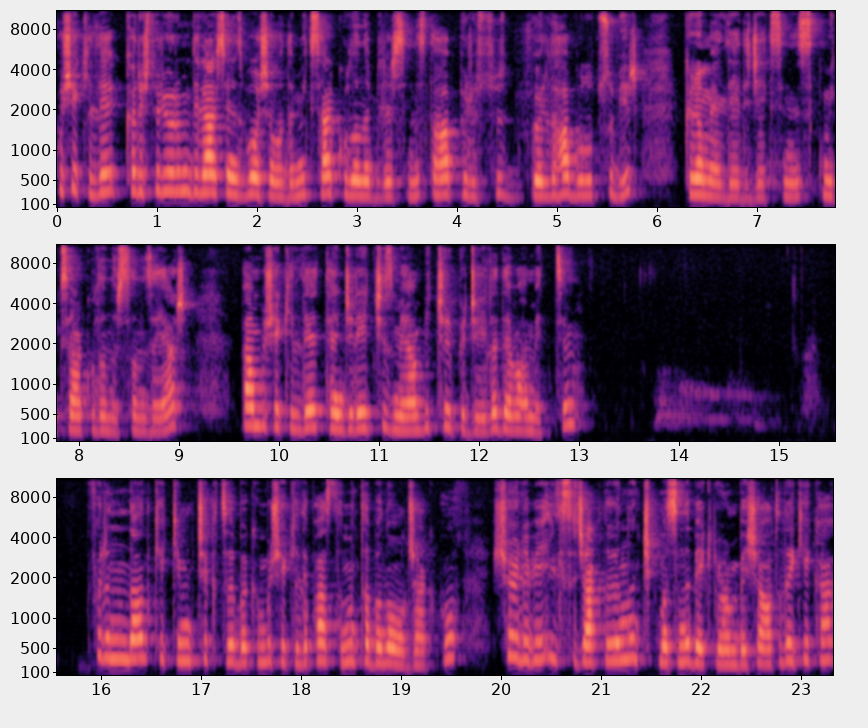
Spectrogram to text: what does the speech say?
Bu şekilde karıştırıyorum. Dilerseniz bu aşamada mikser kullanabilirsiniz. Daha pürüzsüz, böyle daha bulutsu bir krem elde edeceksiniz. Mikser kullanırsanız eğer. Ben bu şekilde tencereye çizmeyen bir çırpıcıyla devam ettim. Fırından kekim çıktı. Bakın bu şekilde pastamın tabanı olacak bu. Şöyle bir ilk sıcaklığının çıkmasını bekliyorum 5-6 dakika.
